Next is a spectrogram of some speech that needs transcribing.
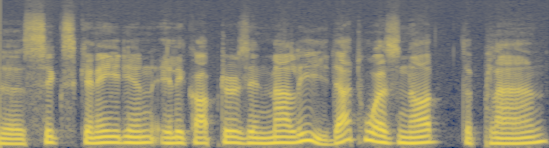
uh, six Canadian helicopters in Mali. That was not the plan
